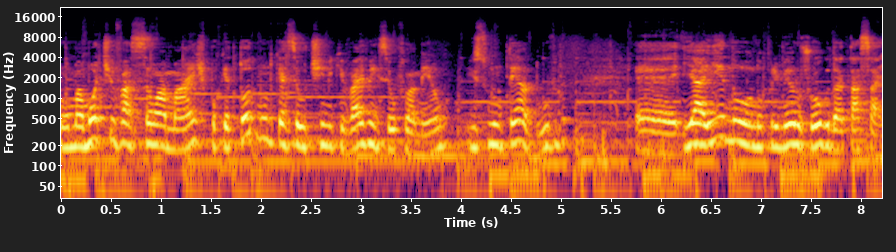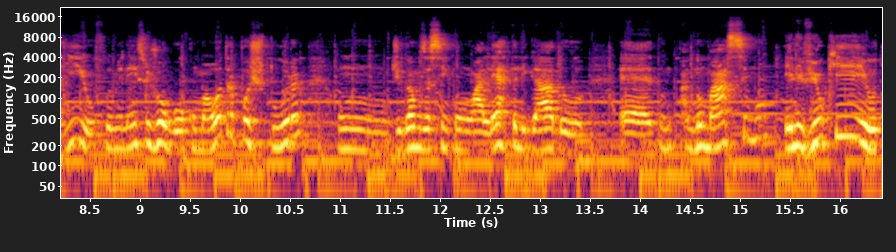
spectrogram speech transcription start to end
uma motivação a mais, porque todo mundo quer ser o time que vai vencer o Flamengo. Isso não tem a dúvida. É, e aí no, no, primeiro jogo da Taça Rio, o Fluminense jogou com uma outra postura, um, digamos assim, com um alerta ligado é, no máximo. Ele viu que o,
